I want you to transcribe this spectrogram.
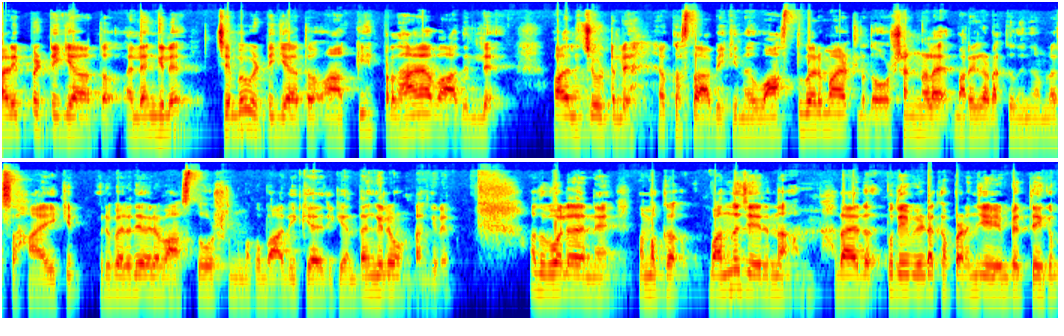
തടിപ്പെട്ടിക്കകത്തോ അല്ലെങ്കിൽ ചെമ്പ് പെട്ടിക്കകത്തോ ആക്കി പ്രധാന വാതിലിൽ വാതിൽ ചൂട്ടിൽ ഒക്കെ സ്ഥാപിക്കുന്നത് വാസ്തുപരമായിട്ടുള്ള ദോഷങ്ങളെ മറികടക്കുന്നതിന് നമ്മളെ സഹായിക്കും. ഒരു പരിധി വരെ വാസ്തുദോഷം നമുക്ക് ബാധിക്കാതിരിക്കും എന്തെങ്കിലും ഉണ്ടെങ്കിൽ. അതുപോലെ തന്നെ നമുക്ക് വന്നു ചേരുന്ന അതായത് പുതിയ വീടൊക്കെ പണിഞ്ഞു കഴിയുമ്പോഴത്തേക്കും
